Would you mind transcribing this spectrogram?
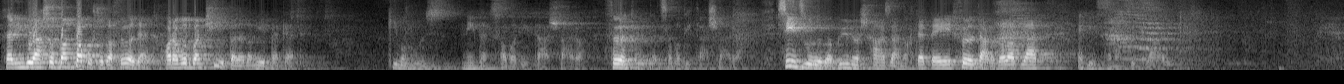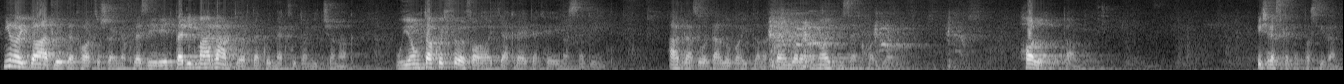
Felindulásodban taposod a földet, haragodban csípeled a népeket. Kivonulsz néped szabadítására, földterületed szabadítására. Szétzúrod a bűnös házának tetejét, föltárod alapját egészen a szikláig. Nyilaidda átlőtett harcosainak vezérét, pedig már rám törtek, hogy megfutamítsanak. Újongtak, hogy fölfalhatják rejtek helyén a szegényt. Átgázoltál lovaiddal a tengeren a nagy vizek hadjai. Hallottam, és reszketett a szívem.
